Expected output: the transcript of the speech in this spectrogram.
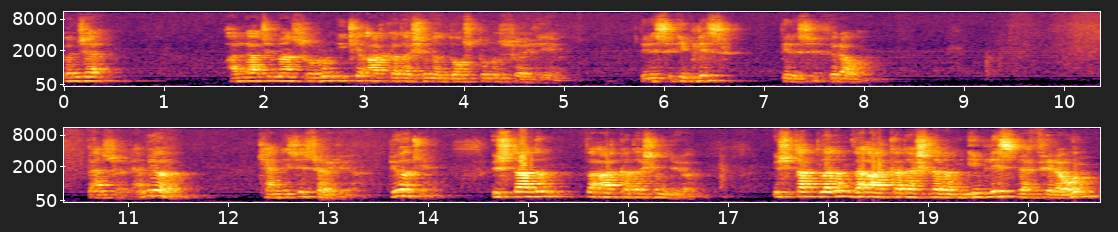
önce Hallacı Mansur'un iki arkadaşını, dostunu söyleyeyim. Birisi İblis, birisi Firavun. Ben söylemiyorum. Kendisi söylüyor. Diyor ki, üstadım ve arkadaşım diyor. Üstadlarım ve arkadaşlarım İblis ve Firavun,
